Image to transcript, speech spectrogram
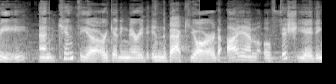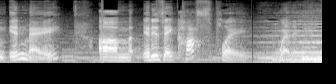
And Kynthia are getting married in the backyard. I am officiating in May. Um, it is a cosplay wedding.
